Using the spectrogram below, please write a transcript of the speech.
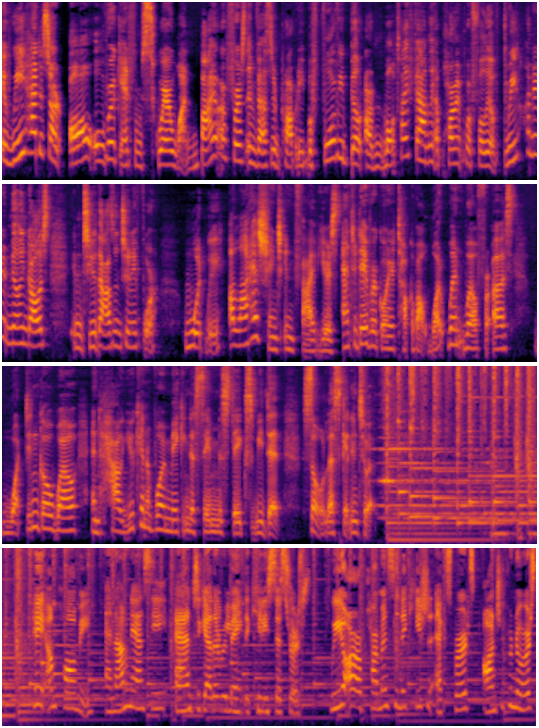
If we had to start all over again from square one, buy our first investment property before we built our multifamily apartment portfolio of $300 million in 2024, would we? A lot has changed in five years, and today we're going to talk about what went well for us, what didn't go well, and how you can avoid making the same mistakes we did. So let's get into it. Hey, I'm Palmy. And I'm Nancy. And together we make the Kitty Sisters. We are apartment syndication experts, entrepreneurs,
